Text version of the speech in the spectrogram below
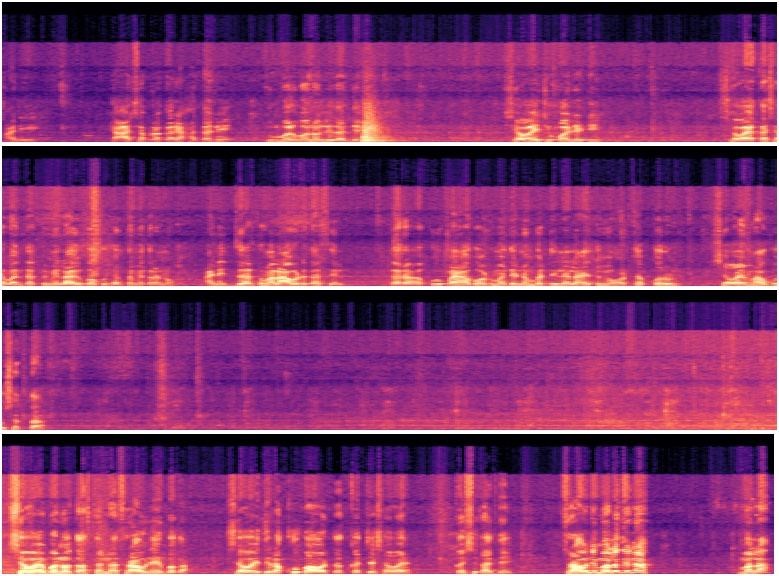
आणि ह्या अशा प्रकारे हाताने तुंबळ बनवली जाते. शेवायची क्वालिटी शेवाय कशा बनतात तुम्ही लाईव्ह बघू शकता मित्रांनो. आणि जर तुम्हाला आवडत असेल तर कृपया अबाउटमध्ये नंबर दिलेला आहे तुम्ही व्हॉट्सअप करून शेवाय मागवू शकता. शेवाय बनवत असताना श्रावणी आहे बघा. शेवाय तिला खूप आवडतात. कच्च्या शेवाय. कशी खाते? श्रावणी मला दे ना. मला.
